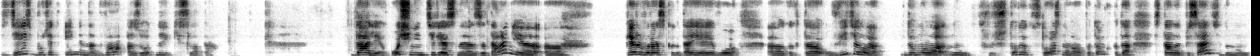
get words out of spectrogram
здесь будет именно 2 азотная кислота. Далее, очень интересное задание. Первый раз, когда я его, а, как-то увидела, думала, ну, что тут сложного, а потом, когда стала писать, думаю,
